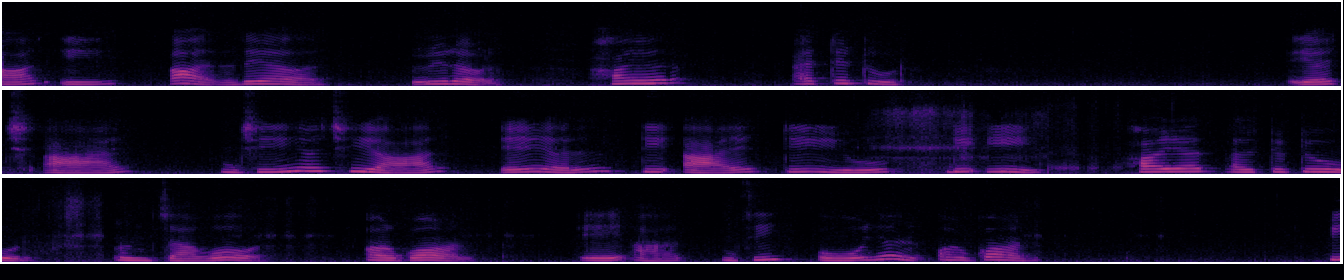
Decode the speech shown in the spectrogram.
R E rare रेअर विरळ higher altitude H I G H E R A L T I T U D E higher altitude उंचावर argon A R G O N argon P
